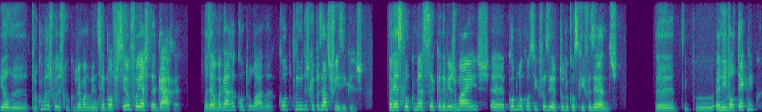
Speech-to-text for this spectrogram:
Ele, porque uma das coisas que o Draymond Green sempre ofereceu foi esta garra, mas era uma garra controlada. Code declínio das capacidades físicas. Parece que ele começa cada vez mais, eh, como não consigo fazer tudo o que consegui fazer antes, eh, tipo, a nível técnico,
